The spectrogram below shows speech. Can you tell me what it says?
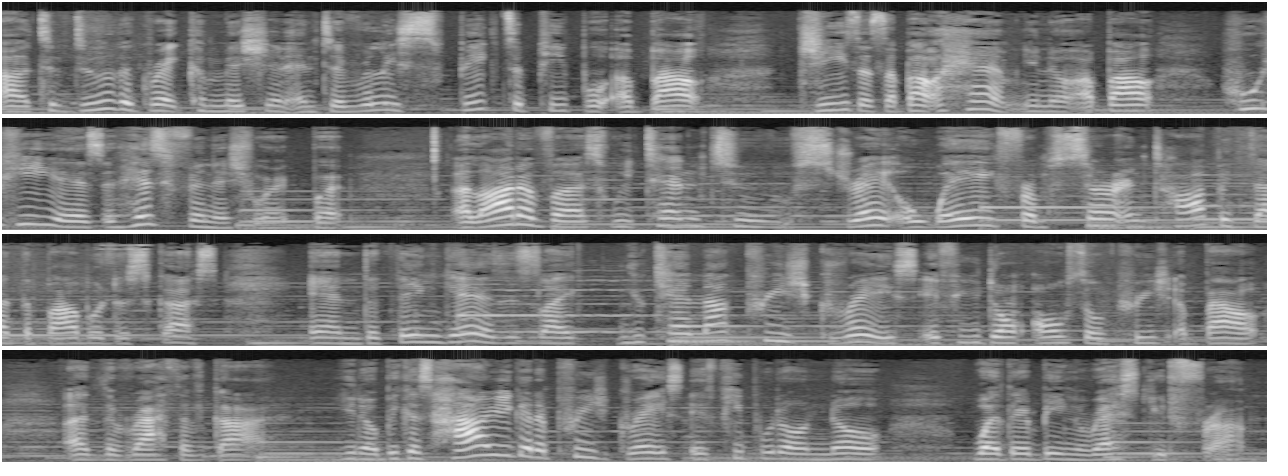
uh, to do the great commission and to really speak to people about jesus about him you know about who he is and his finished work. But a lot of us we tend to stray away from certain topics that the bible discuss. And the thing is it's like you cannot preach grace if you don't also preach about uh, the wrath of god. You know because how are you going to preach grace if people don't know what they're being rescued from?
